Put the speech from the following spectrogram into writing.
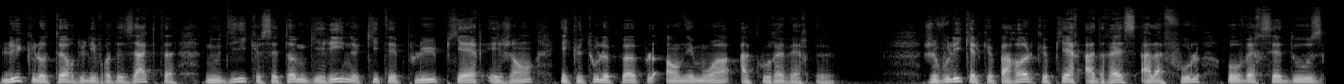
Luc, l'auteur du livre des Actes, nous dit que cet homme guéri ne quittait plus Pierre et Jean et que tout le peuple en émoi accourait vers eux. Je vous lis quelques paroles que Pierre adresse à la foule aux versets 12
